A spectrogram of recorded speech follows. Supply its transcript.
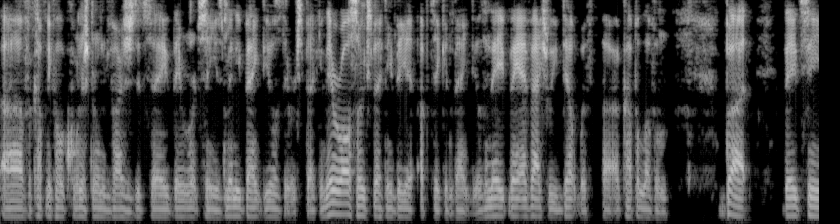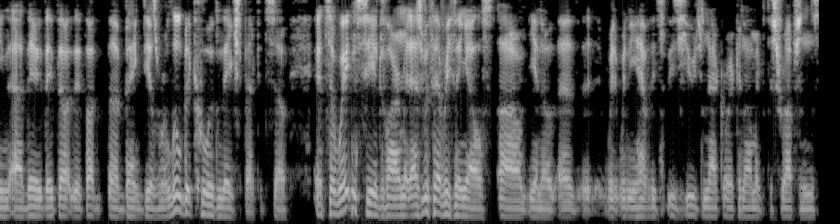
uh, of a company called Cornerstone Advisors did say they weren't seeing as many bank deals they were expecting. They were also expecting a big uptick in bank deals, and they they have actually dealt with uh, a couple of them, but they'd seen uh, they they thought they thought uh, bank deals were a little bit cooler than they expected. So it's a wait and see environment, as with everything else. Um, you know, uh, when, when, you have these, these huge macroeconomic disruptions.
